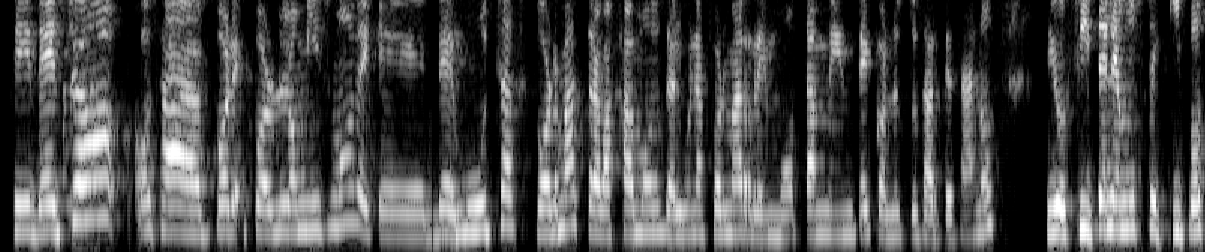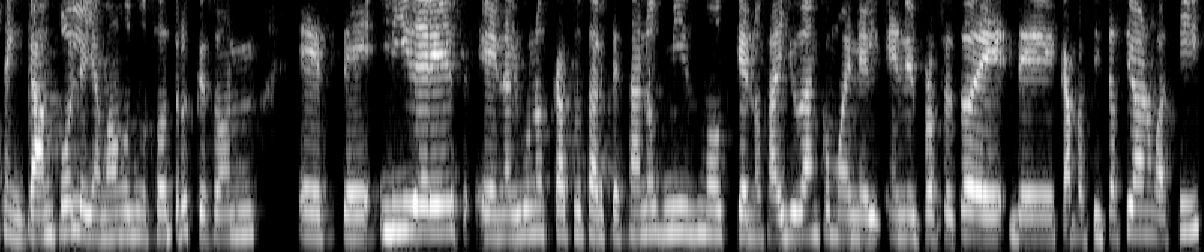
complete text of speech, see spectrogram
Sí, de hecho, o sea, por, por, lo mismo de que de muchas formas trabajamos de alguna forma remotamente con nuestros artesanos. Digo, sí tenemos equipos en campo, le llamamos nosotros, que son este, líderes, en algunos casos artesanos mismos que nos ayudan como en el, en el proceso de, capacitación o así.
